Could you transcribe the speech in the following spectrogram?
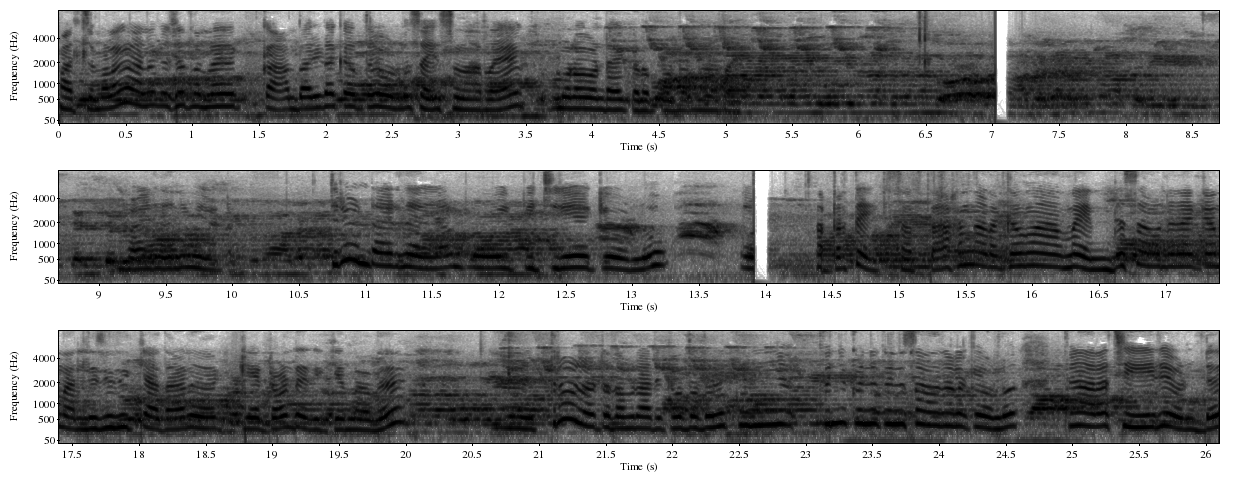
പച്ചമുളകാണ് പക്ഷെ നമ്മുടെ കാന്താരിയുടെ ഒക്കെ അത്രേ ഉള്ളൂ സൈസ് നിറയെ മുളക് ഉണ്ടായി കിടപ്പുണ്ട്. ഒത്തിരി ഉണ്ടായിരുന്നു എല്ലാം പോയി ഇച്ചിരിയൊക്കെ ഉള്ളൂ. അപ്പുറത്തെ സപ്താഹം നടക്കുന്നതാണ് എന്റെ സൗണ്ടിനൊക്കെ നല്ല രീതിക്ക് അതാണ് കേട്ടോണ്ടിരിക്കുന്നത്. ഇത്രേ ഉള്ളൂ കേട്ടോ നമ്മുടെ അടുക്കളത്തോട്ട്. ഒരു കുഞ്ഞു കുഞ്ഞു കുഞ്ഞു കുഞ്ഞു സാധനങ്ങളൊക്കെ ഉള്ളൂ. പിന്നെ നിറയെ ചീരയുണ്ട്.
